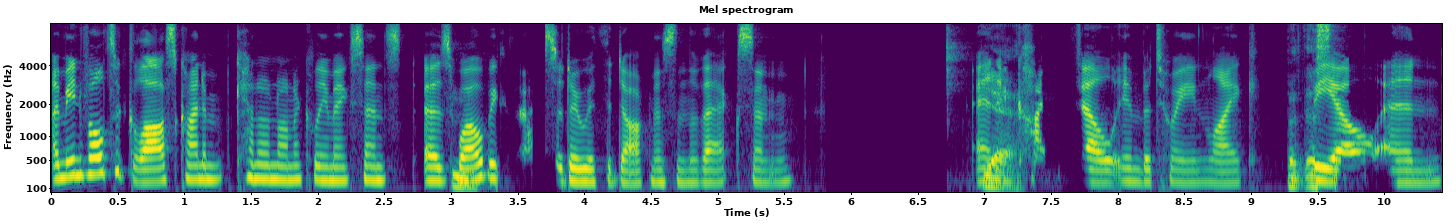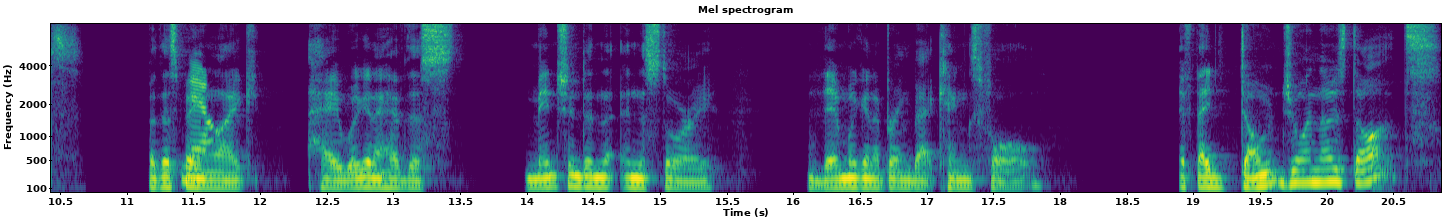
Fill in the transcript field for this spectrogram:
I mean, Vault of Glass kind of canonically makes sense as Hmm. well because it has to do with the darkness and the Vex, and and Yeah. it kind of fell in between like But this, BL and but this being now- like, hey, we're gonna have this mentioned in the in the story, then we're gonna bring back King's Fall. If they don't join those dots,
